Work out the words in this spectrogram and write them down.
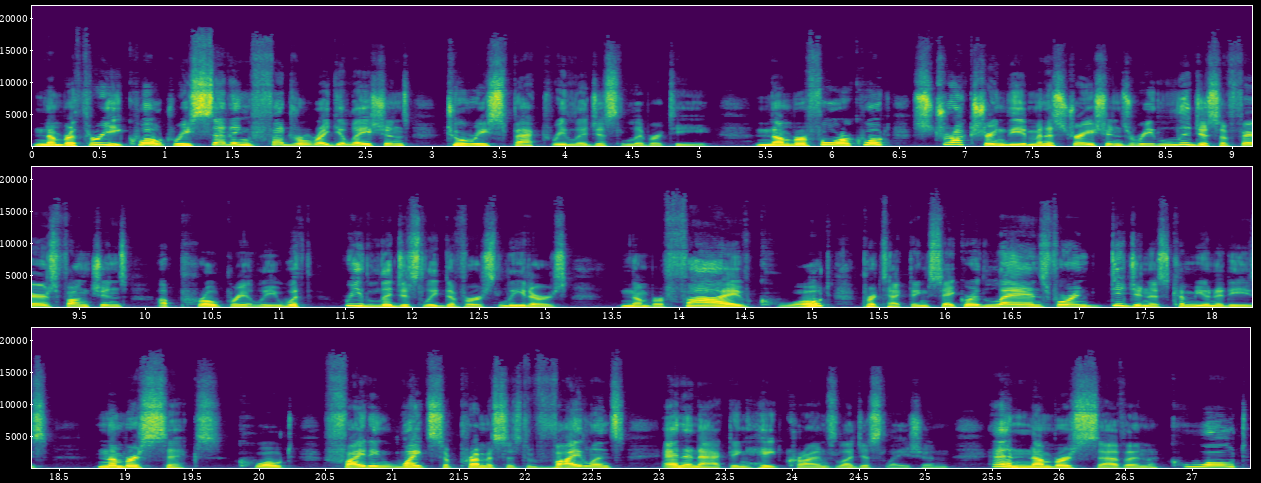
Number three, quote, resetting federal regulations to respect religious liberty. Number four, quote, structuring the administration's religious affairs functions appropriately with religiously diverse leaders. Number five, quote, protecting sacred lands for indigenous communities. Number six, quote, fighting white supremacist violence and enacting hate crimes legislation. And number seven, quote,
